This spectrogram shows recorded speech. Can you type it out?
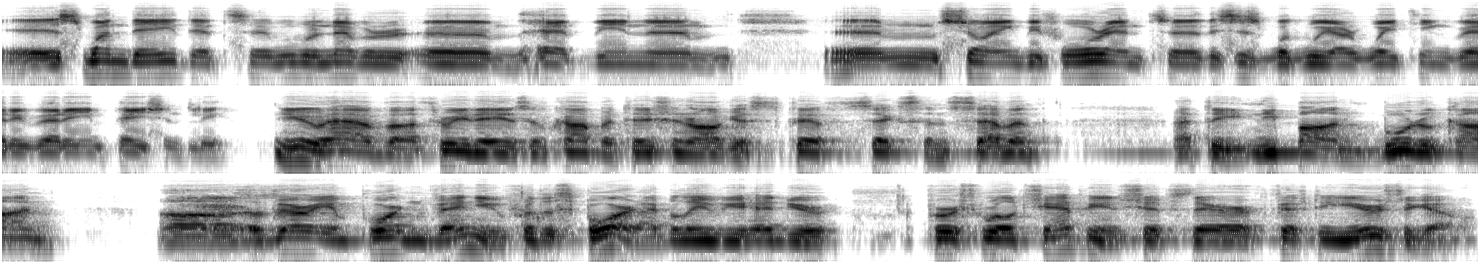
is one day that uh, we will never um, have been um, um, showing before, and uh, this is what we are waiting very, very impatiently. You have uh, three days of competition, August 5th, 6th, and 7th at the Nippon Budokan, uh, a very important venue for the sport. I believe you had your first world championships there 50 years ago.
